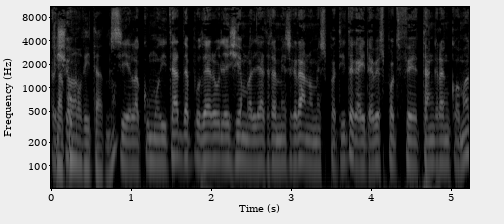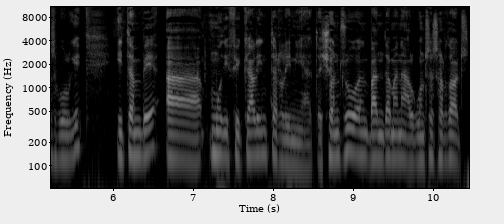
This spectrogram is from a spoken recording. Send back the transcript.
la Això, comoditat, no? Sí, la comoditat de poder-ho llegir amb la lletra més gran o més petita, gairebé es pot fer tan gran com es vulgui, i també eh, modificar l'interlineat. Això ens ho van demanar alguns sacerdots,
